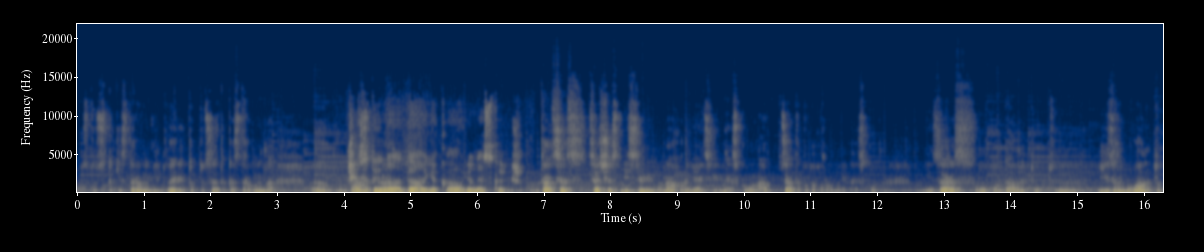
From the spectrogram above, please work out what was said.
мост. Тут такі старовинні двері, тобто це така старовинна е. Частина, да, яка ЮНЕСКО війшла. Да, ця, ця часть місця вона охороняється ЮНЕСКО, вона взята під охорону ЮНЕСКО. І зараз вандали тут е, її зруйнували. Тут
